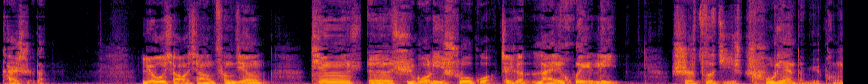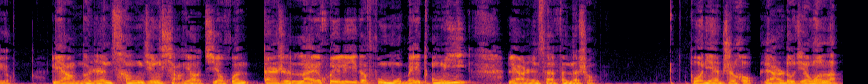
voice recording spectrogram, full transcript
开始的。刘小祥曾经听呃许国立说过，这个来慧丽是自己初恋的女朋友，两个人曾经想要结婚，但是来慧丽的父母没同意，两人才分的手。多年之后，俩人都结婚了。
